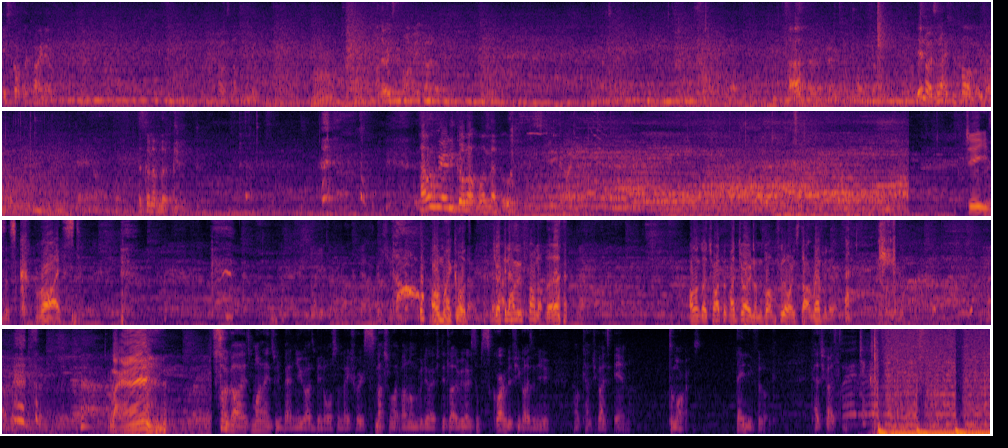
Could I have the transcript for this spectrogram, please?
It's got the kind of. Oh, it's another fuel. Oh, there is a car meet going on. Huh? Yeah, no, it's an actual car meet going on. Let's go and have a look. How have we only gone up one level? Stupid idea. Jesus Christ. oh my god. Do you reckon they're having fun up there? Oh my god, try I put my drone on the bottom floor and start revving it. Eh? so guys, my name's been Ben, you guys have been awesome. Make sure you smash the like button on the video if you did like the video, subscribe if you guys are new. I'll catch you guys in tomorrow's daily vlog. Catch you guys tomorrow. Where'd you go?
